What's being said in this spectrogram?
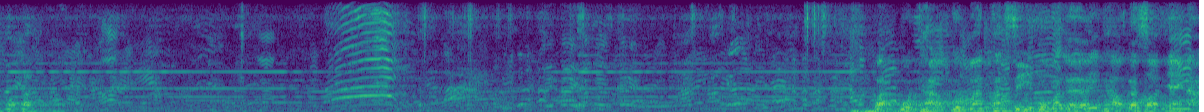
ไป ว่าคุณเท่าคุณมั่นทั้งสี่ผมก็เอ๋ยเท่ากระสอนใหญ่หนา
